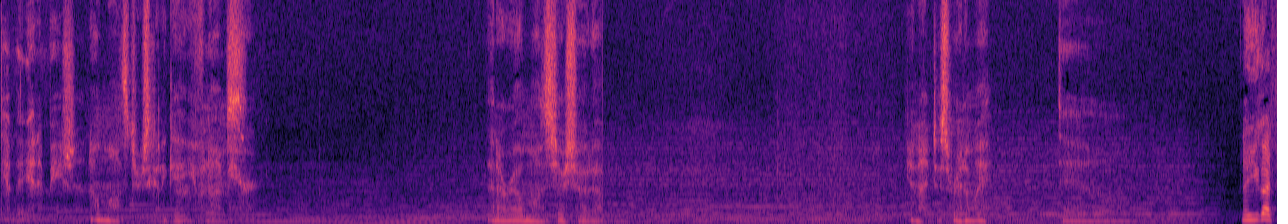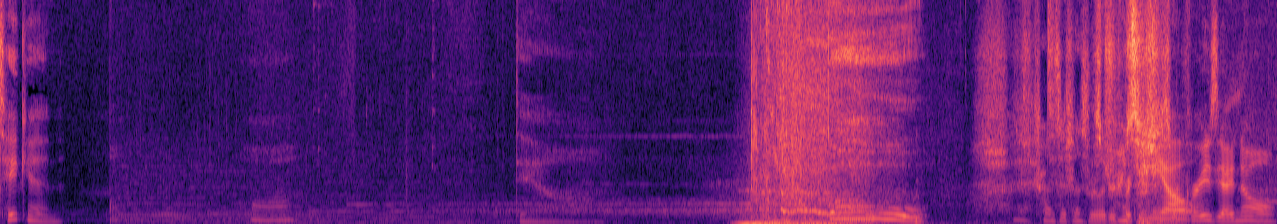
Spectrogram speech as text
Damn, the animation. No monster's gonna get you when I'm here. Then a real monster showed up. And I just ran away. Damn. No, you got taken. Aw. Damn. Oh! This transition's really be freaking Transitions me are out. crazy, I know.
